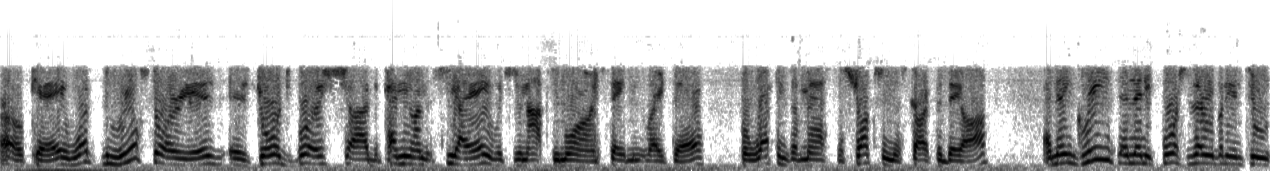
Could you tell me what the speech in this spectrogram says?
Okay. What the real story is, is George Bush, uh, depending on the CIA, which is an oxymoron statement right there, for weapons of mass destruction to start the day off. And then Green, and then he forces everybody into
